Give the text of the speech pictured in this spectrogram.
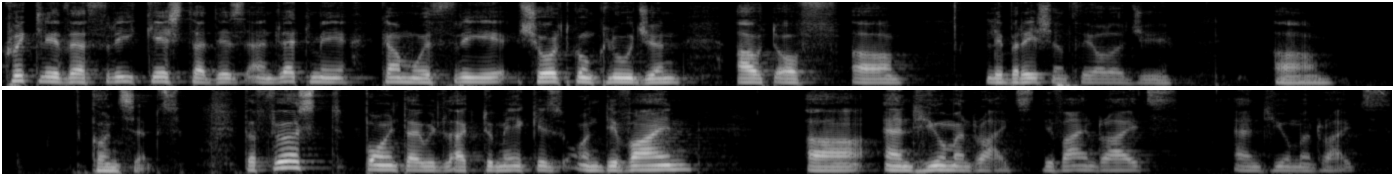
quickly the three case studies, and let me come with three short conclusion out of uh, liberation theology um, concepts. The first point I would like to make is on divine uh, and human rights, divine rights and human rights.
